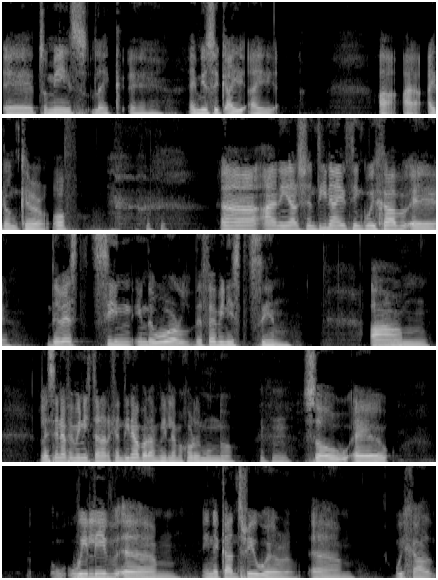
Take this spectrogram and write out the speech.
uh, to me it's like uh, a music I, I, I, I don't care of. Uh, and in Argentina, I think we have the best scene in the world, the feminist scene. Um, la escena feminista en Argentina para mí es la mejor del mundo. So uh, we live um, in a country where um, we have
